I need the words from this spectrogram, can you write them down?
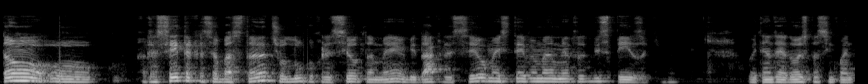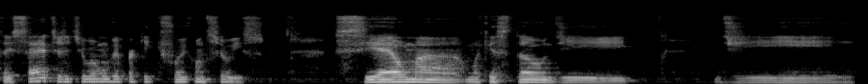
Então, o, a receita cresceu bastante, o lucro cresceu também, o EBITDA cresceu, mas teve um aumento de despesa aqui. Né? 82 para 57, a gente vamos ver para que, que foi que aconteceu isso se é uma, uma questão de, de,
